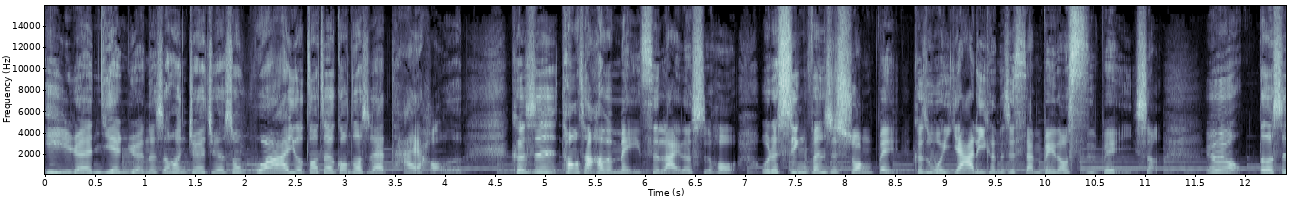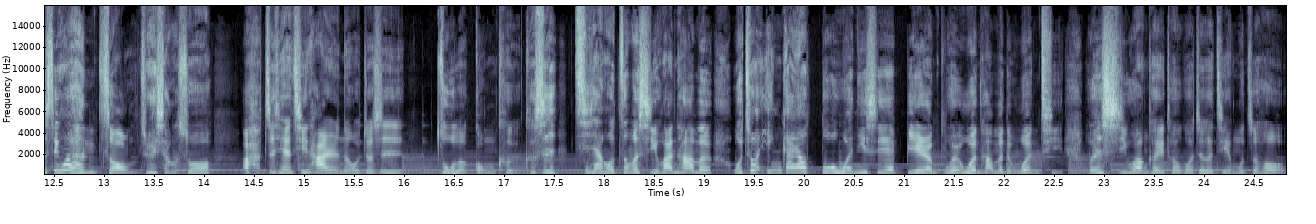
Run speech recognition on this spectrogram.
艺人演员的时候，你就会觉得说，哇，有做这个工作实在太好了。可是通常他们每一次来的时候，我的兴奋是双倍，可是我压力可能是三倍到四倍以上。因为得失心会很重，就会想说啊，之前其他人呢，我就是做了功课。可是既然我这么喜欢他们，我就应该要多问一些别人不会问他们的问题，或是希望可以透过这个节目之后，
